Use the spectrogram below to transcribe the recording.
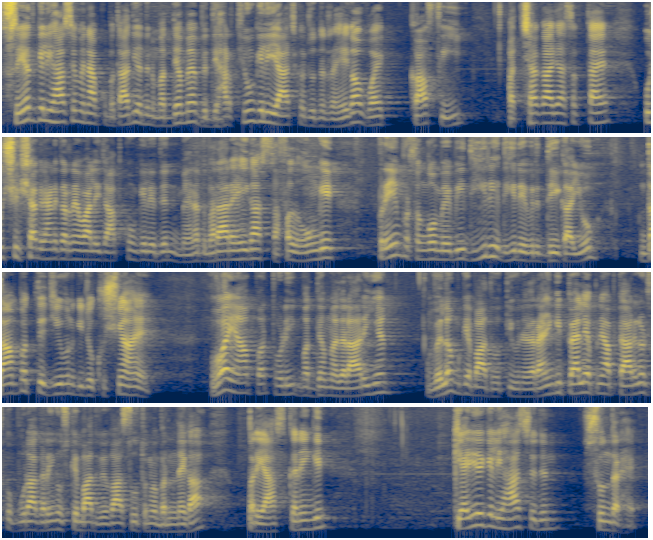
सेहत के लिहाज से मैंने आपको बता दिया, दिन मध्यम है। विद्यार्थियों के लिए आज का जो दिन रहेगा, वह काफ़ी अच्छा कहा जा सकता है। उच्च शिक्षा ग्रहण करने वाले जातकों के लिए दिन मेहनत भरा रहेगा, सफल होंगे। प्रेम प्रसंगों में भी धीरे धीरे वृद्धि का योग, दाम्पत्य जीवन की जो खुशियाँ हैं, वह यहाँ पर थोड़ी मध्यम नज़र आ रही हैं। विलंब के बाद होती हुई नज़र आएँगी। पहले अपने आप टारगेट्स को पूरा करेंगे, उसके बाद विवाह सूत्र में बनने का प्रयास करेंगे। कैरियर के लिहाज से दिन सुंदर है।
